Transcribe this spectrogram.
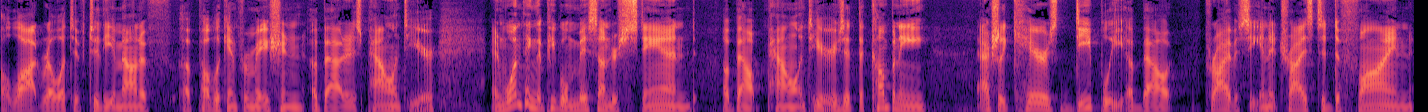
a lot relative to the amount of, of public information about it is Palantir. And one thing that people misunderstand about Palantir is that the company actually cares deeply about privacy and it tries to define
